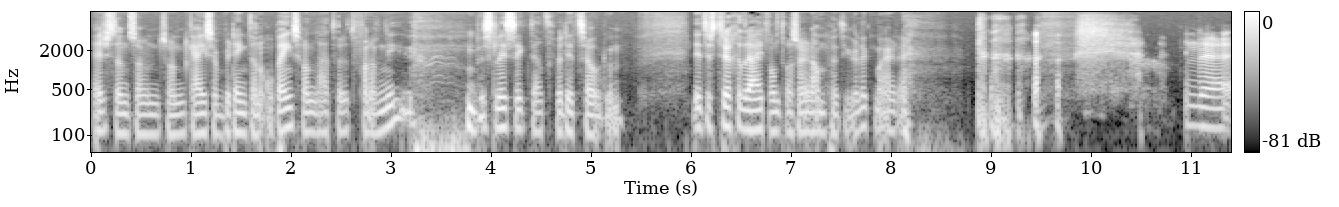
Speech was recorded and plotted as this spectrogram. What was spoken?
Dus dan zo'n zo'n keizer bedenkt dan opeens van laten we het vanaf nu beslis ik dat we dit zo doen. Dit is teruggedraaid, want het was een ramp natuurlijk, maar... eh, In, eh,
